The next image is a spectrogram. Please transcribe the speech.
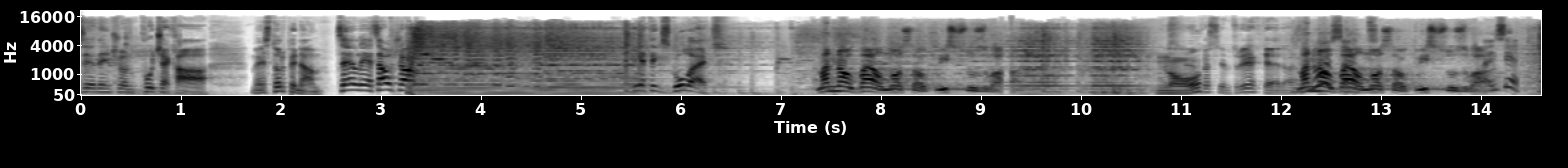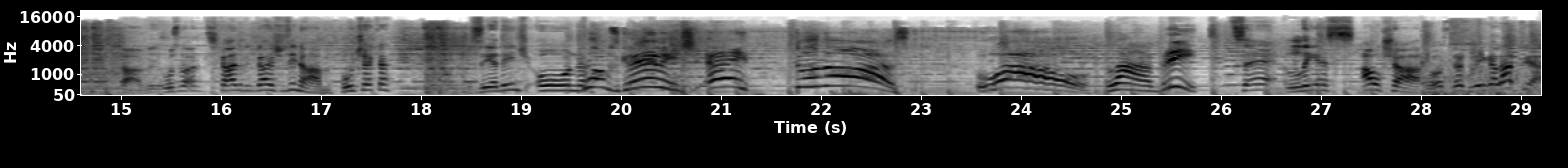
Ziediņš un Puķekā. Mēs turpinām. Cēlies augšā! Vietiks gulēt! Man nav bail nosaukt visus uzvārdus. No. Kas jau tur ieķērās? Man nav bail nosaukt visus uzvārdus. Aiziet! Tā, uzvārdi skaidri gaiši zinām. Puķeka, Ziediņš un Toms Grēviņš! Ej, tu nost! Wow! Labrīt! Cēlies augšā! Tas bija Latvijā!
